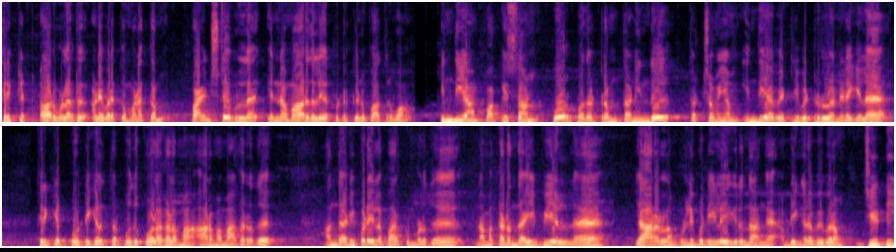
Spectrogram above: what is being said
கிரிக்கெட் ஆர்வலர்கள் அனைவருக்கும் வணக்கம். பாயிண்ட்ஸ் டேபிளில் என்ன மாறுதல் ஏற்பட்டிருக்குன்னு பார்த்துருவோம். இந்தியா பாகிஸ்தான் போர் பதற்றம் தணிந்து தற்சமயம் இந்தியா வெற்றி பெற்றுள்ள நிலையில் கிரிக்கெட் போட்டிகள் தற்போது கோலாகலமாக ஆரம்பமாகிறது. அந்த அடிப்படையில் பார்க்கும் பொழுது நம்ம கடந்த ஐபிஎல்லில் யாரெல்லாம் புள்ளிப்பட்டியில் இருந்தாங்க அப்படிங்கிற விவரம் ஜிடி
